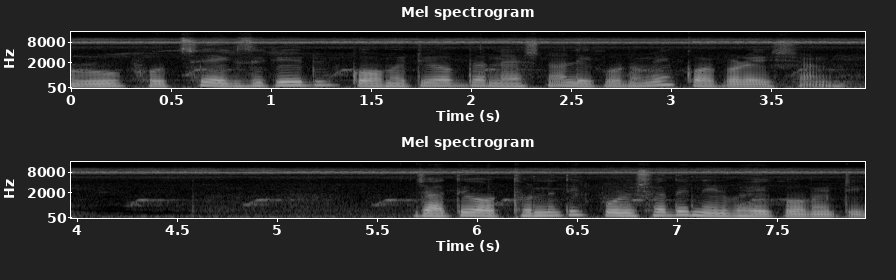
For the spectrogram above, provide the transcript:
রূপ হচ্ছে executive committee of the national economic corporation জাতীয় অর্থনৈতিক পরিষদের নির্বাহী কমিটি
